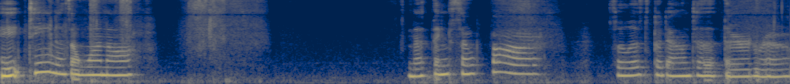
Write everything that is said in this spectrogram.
Eighteen is a one-off. Nothing so far. So let's go down to the third row.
